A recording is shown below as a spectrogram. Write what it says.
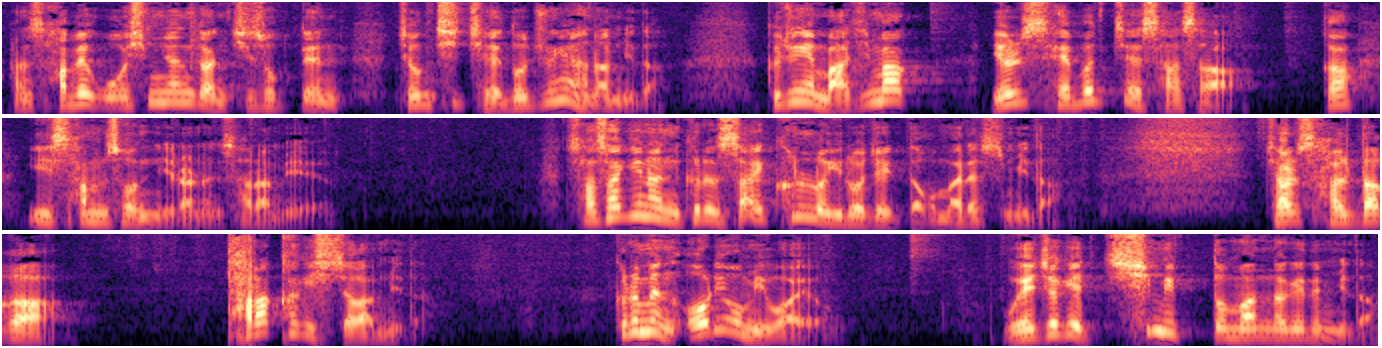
한 450년간 지속된 정치 제도 중의 하나입니다. 그 중에 마지막 13번째 사사가 이 삼손이라는 사람이에요. 사사기는 그런 사이클로 이루어져 있다고 말했습니다. 잘 살다가 타락하기 시작합니다. 그러면 어려움이 와요. 외적의 침입도 만나게 됩니다.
